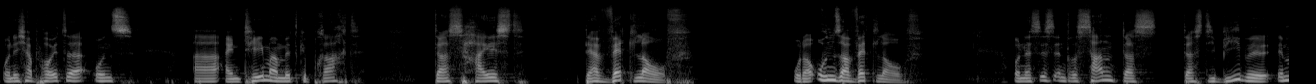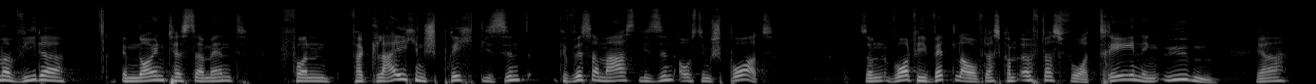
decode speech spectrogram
Und ich habe heute uns äh, ein Thema mitgebracht, das heißt der Wettlauf oder unser Wettlauf. Und es ist interessant, dass, dass die Bibel immer wieder im Neuen Testament von Vergleichen spricht, die sind gewissermaßen, die sind aus dem Sport. So ein Wort wie Wettlauf, das kommt öfters vor. Training, üben, ja,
